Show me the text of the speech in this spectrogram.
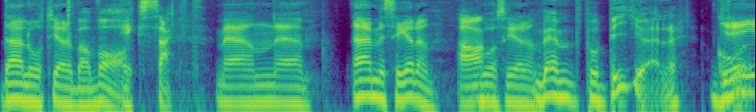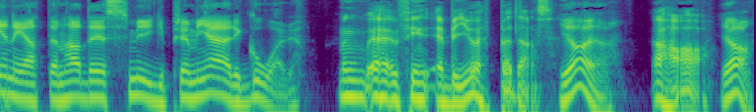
Där låter jag det bara vara. Exakt. Men, eh, nej men se den. Gå och se den. Men på bio eller? Går- Grejen är att den hade smygpremiär igår. Men fin- är bio öppet ens? Ja, ja. Jaha. Ja,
